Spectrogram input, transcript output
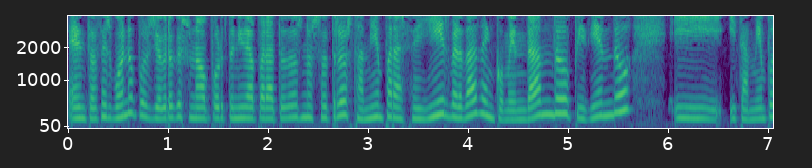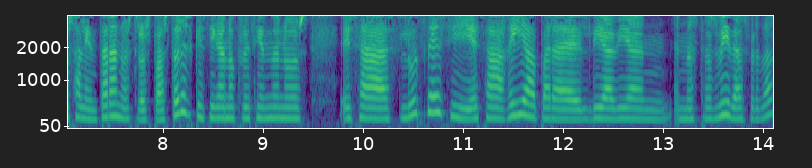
Entonces, bueno, pues yo creo que es una oportunidad para todos nosotros también para seguir, ¿verdad?, encomendando, pidiendo y, y también pues alentar a nuestros pastores que sigan ofreciéndonos esas luces y esa guía para el día a día en, en nuestras vidas, ¿verdad?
